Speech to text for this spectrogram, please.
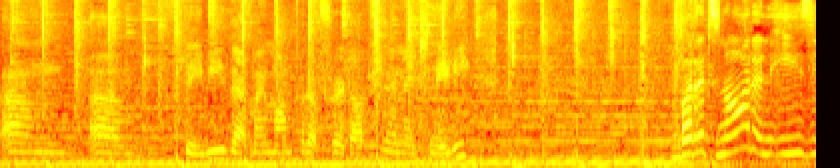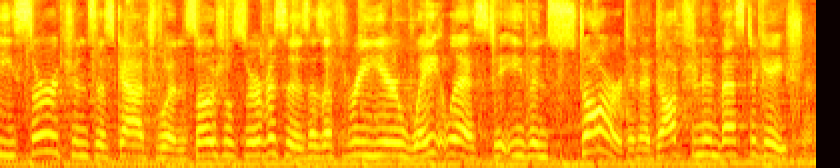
um, a baby that my mom put up for adoption in 1980. But it's not an easy search in Saskatchewan. Social Services has a three-year wait list to even start an adoption investigation.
